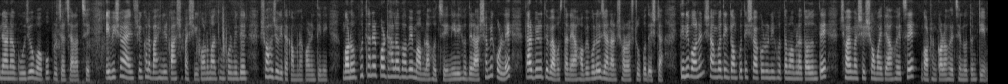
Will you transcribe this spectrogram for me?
নানা গুজব অপপ্রচার চালাচ্ছে। এ বিষয়ে আইন শৃঙ্খলা বাহিনীর পাশাপাশি গণমাধ্যম কর্মীদের সহযোগিতা কামনা করেন তিনি। গণ অভ্যুত্থানের পর ঢালাওভাবে মামলা হচ্ছে। নিরীহদের আসামি করলে তার বিরুদ্ধে ব্যবস্থা নেওয়া হবে বলেও জানান স্বরাষ্ট্র উপদেষ্টা। তিনি বলেন, সাংবাদিক দম্পতি সাগরণী হত্যা মামলা তদন্তে ছয় মাসের সময় দেওয়া হয়েছে, গঠন করা হয়েছে নতুন টিম।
